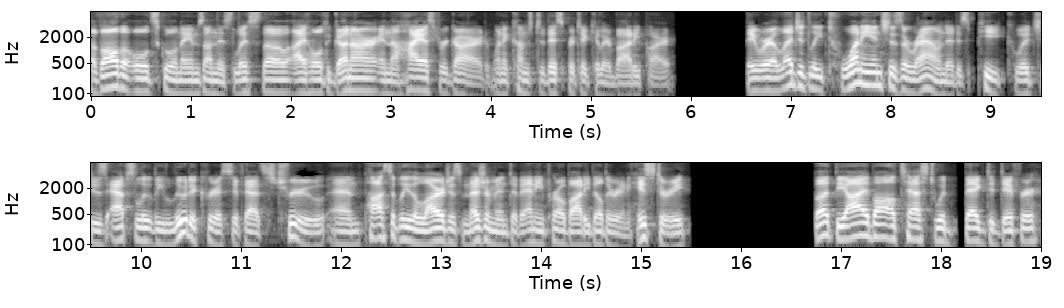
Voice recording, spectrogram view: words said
Of all the old school names on this list, though, I hold Gunnar in the highest regard when it comes to this particular body part. They were allegedly 20 inches around at his peak, which is absolutely ludicrous if that's true, and possibly the largest measurement of any pro bodybuilder in history. But the eyeball test would beg to differ.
